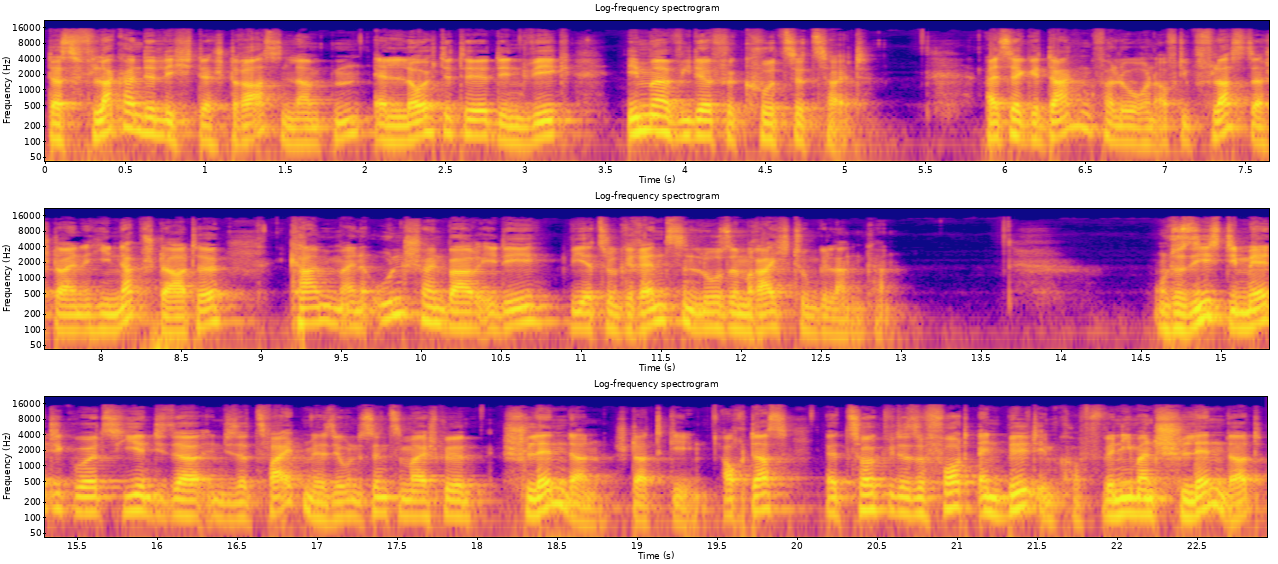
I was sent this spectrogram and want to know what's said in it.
Das flackernde Licht der Straßenlampen erleuchtete den Weg immer wieder für kurze Zeit. Als er gedankenverloren auf die Pflastersteine hinabstarrte, kam ihm eine unscheinbare Idee, wie er zu grenzenlosem Reichtum gelangen kann. Und du siehst die Magic Words hier in dieser, in dieser zweiten Version, das sind zum Beispiel schlendern statt gehen. Auch das erzeugt wieder sofort ein Bild im Kopf. Wenn jemand schlendert,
